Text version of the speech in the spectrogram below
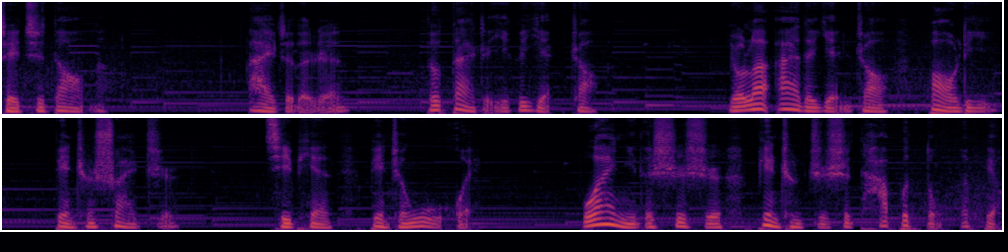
谁知道呢？爱着的人，都戴着一个眼罩。有了爱的眼罩，暴力变成率直，欺骗变成误会，不爱你的事实变成只是他不懂的表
